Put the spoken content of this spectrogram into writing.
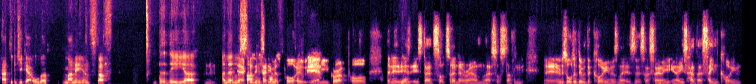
how did you get all the money and stuff but the uh Hmm. and then the Yeah, son he is said he was of poor. Yeah, Yeah. you grew up poor. Then his, Yeah. his, his dad sort of turned it around and that sort of stuff. And it was all to do with the coin, isn't it? Is it's like saying, you know, he's had that same coin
